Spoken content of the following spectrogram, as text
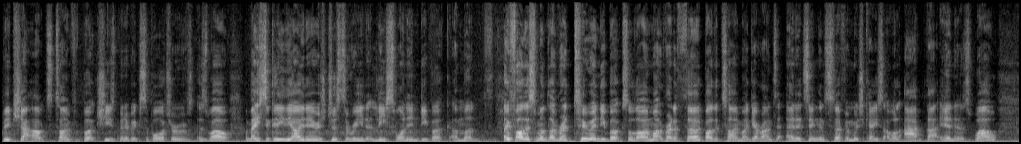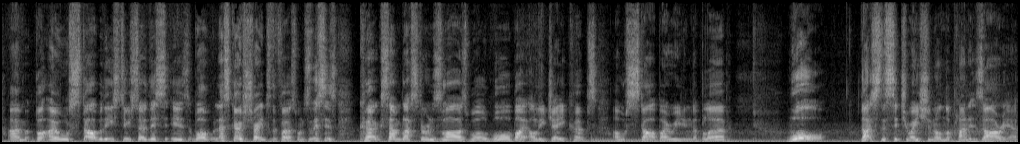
Big shout out to Time for Books, she's been a big supporter of, as well. And basically the idea is just to read at least one indie book a month. So far this month I've read two indie books, although I might have read a third by the time I get around to editing and stuff, in which case I will add that in as well. Um, but I will start with these two. So this is, well, let's go straight into the first one. So this is Kirk Sandblaster and Xlaar's World War by Oli Jacobs. I will start by reading the blurb. War. That's the situation on the planet Zaria.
